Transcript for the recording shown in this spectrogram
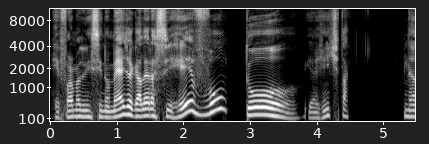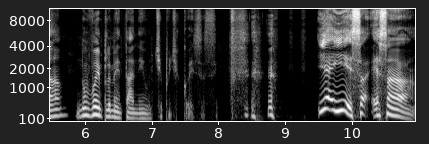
Reforma do ensino médio, a galera se revoltou. E a gente está não, não vou implementar nenhum tipo de coisa assim. e aí, essa, essa,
